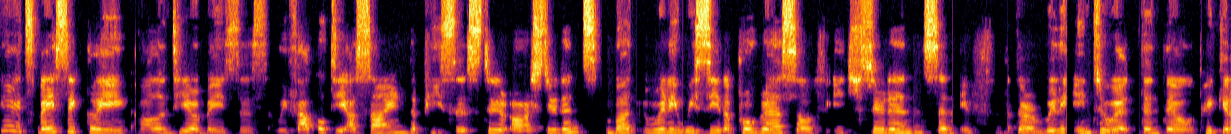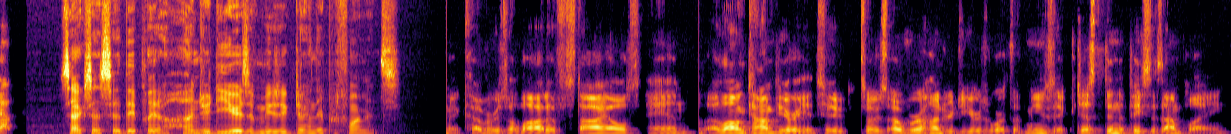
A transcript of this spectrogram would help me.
Yeah, it's basically volunteer basis. We faculty assign the pieces to our students, but really we see the progress of each students and if they're really into it, then they'll pick it up. Saxon said they played 100 years of music during their performance. It covers a lot of styles and a long time period too. So it's over a hundred years worth of music just in the pieces I'm playing.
